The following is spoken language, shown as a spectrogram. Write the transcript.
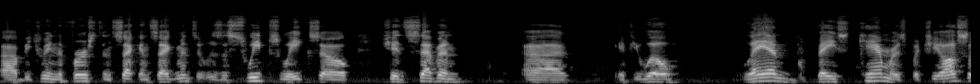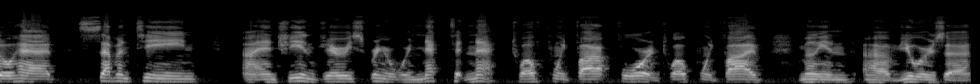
Uh, between the first and second segments. It was a sweeps week, so she had seven uh, if you will, land based cameras, but she also had 17, uh, and she and Jerry Springer were neck to neck 12.4 and 12.5 million uh, viewers uh,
